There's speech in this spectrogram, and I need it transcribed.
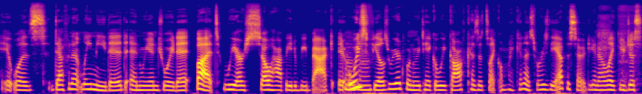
it was definitely needed and we enjoyed it. But we are so happy to be back. It always Mhm. feels weird when we take a week off because it's like, oh my goodness, where's the episode? You know, like you just,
